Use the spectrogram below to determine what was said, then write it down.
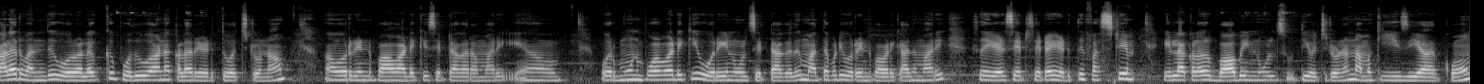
கலர் வந்து ஓரளவுக்கு பொதுவான கலர் எடுத்து வச்சிட்டோன்னா ஒரு ரெண்டு பாவாடைக்கு செட் ஆகிற மாதிரி ஒரு மூணு பாவாடைக்கு ஒரே நூல் செட் ஆகுது. மற்றபடி ஒரு ரெண்டு பாவாடைக்கு அது மாதிரி செட் செட்டாக எடுத்து ஃபஸ்ட்டே எல்லா கலரும் பாபின் நூல் சுற்றி வச்சுட்டோன்னா நமக்கு ஈஸியாக இருக்கும்.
